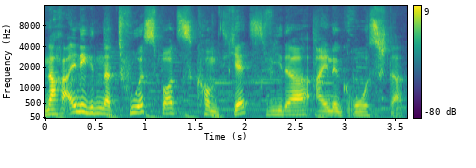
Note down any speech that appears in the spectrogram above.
Nach einigen Naturspots kommt jetzt wieder eine Großstadt.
